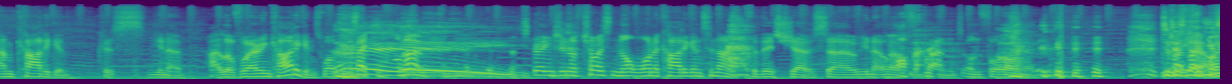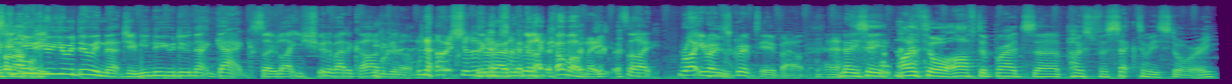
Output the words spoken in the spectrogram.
am cardigan because, you know, I love wearing cardigans. What can I say? Although, strange enough choice, not worn a cardigan tonight for this show. So, you know, off brand, unfortunately. To just like, Yeah, you, I you knew you were doing that, Jim. You knew you were doing that gag, so like you should have had a cardigan on. no, it should have the been. crowd would be like, "Come on, mate!" It's like write your own script here, pal. No, you see, I thought after Brad's uh, post vasectomy story,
